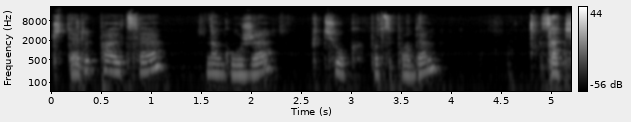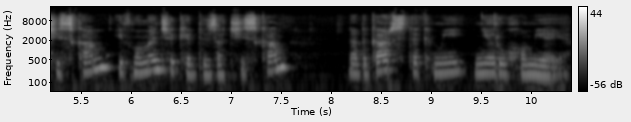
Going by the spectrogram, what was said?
Cztery palce na górze, kciuk pod spodem. Zaciskam i w momencie, kiedy zaciskam, nadgarstek mi nieruchomieje.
